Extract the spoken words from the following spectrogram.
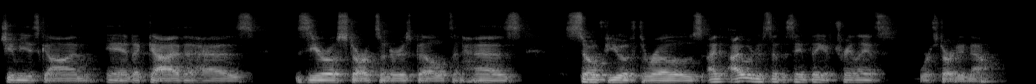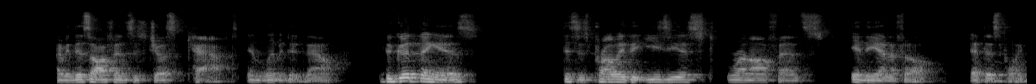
Jimmy is gone and a guy that has zero starts under his belt and has so few of throws. I, I would have said the same thing if Trey Lance were starting now. I mean, this offense is just capped and limited now. The good thing is, this is probably the easiest run offense in the NFL at this point.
